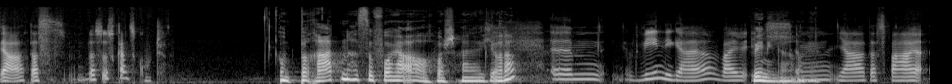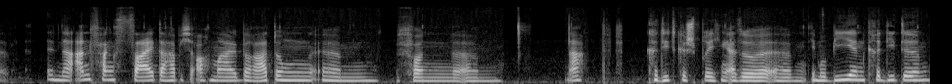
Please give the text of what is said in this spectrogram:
Ja, das, das ist ganz gut. Und beraten hast du vorher auch wahrscheinlich, oder? Ähm, weniger, weil weniger, ich, okay. ähm, ja, das war in der Anfangszeit, da habe ich auch mal Beratungen ähm, von, ähm, na, Kreditgesprächen, also ähm, Immobilienkredite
